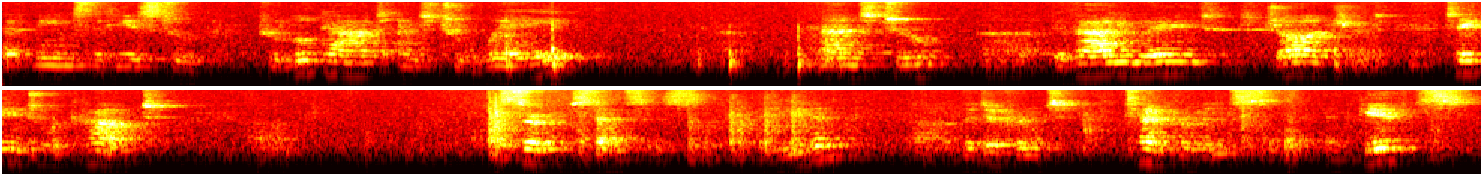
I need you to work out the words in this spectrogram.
That means that he is to, to look at and to weigh and to uh, evaluate, to judge, and take into account uh, circumstances, and even uh, the different temperaments and gifts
